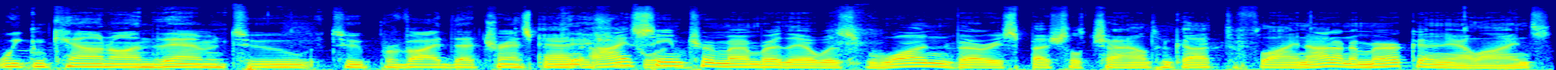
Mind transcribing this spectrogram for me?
we can count on them to to provide that transportation. And I seem them. to remember there was one very special child who got to fly not on American Airlines,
